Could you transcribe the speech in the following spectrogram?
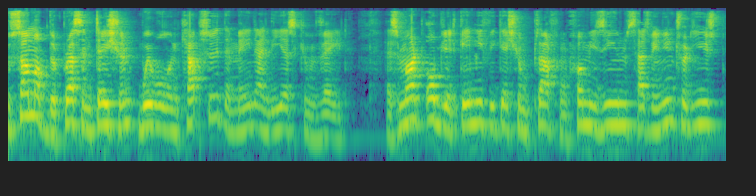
To sum up the presentation, we will encapsulate the main ideas conveyed. A smart object gamification platform for museums has been introduced,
